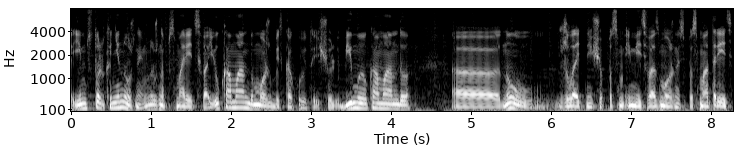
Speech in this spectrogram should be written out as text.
им столько не нужно. Им нужно посмотреть свою команду, может быть, какую-то еще любимую команду. Ну, желательно еще пос- иметь возможность посмотреть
